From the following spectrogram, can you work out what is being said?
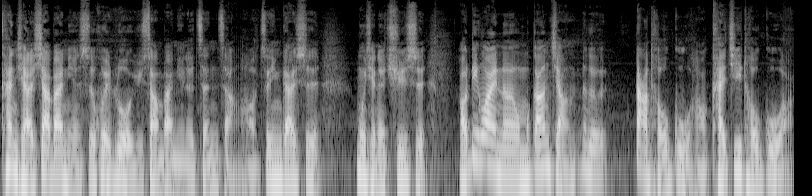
看起来下半年是会弱于上半年的增长哈，这应该是目前的趋势。好，另外呢，我们刚刚讲那个大投顾哈，凯基投顾啊，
